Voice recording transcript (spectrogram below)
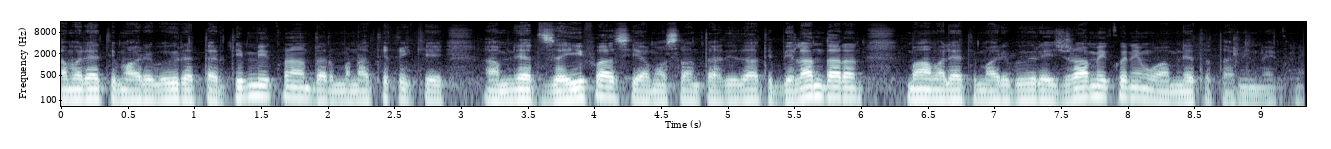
عملیات محاربوی را ترتیب می‌کنن در مناطقی که امنیت ضعیف است یا مثلا تهدیدات بلند دارن ما عملیات محاربوی را اجرا می‌کنیم و امنیت تامین می‌کنیم.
